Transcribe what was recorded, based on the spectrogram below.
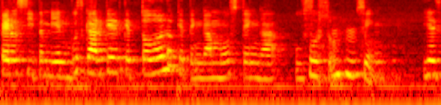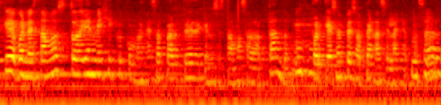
pero sí también buscar que, que todo lo que tengamos tenga uso. Uso, sí. Y es que, bueno, estamos todavía en México como en esa parte de que nos estamos adaptando, Ujú. porque eso empezó apenas el año pasado.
